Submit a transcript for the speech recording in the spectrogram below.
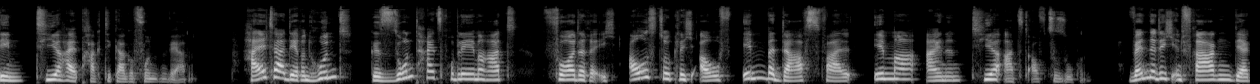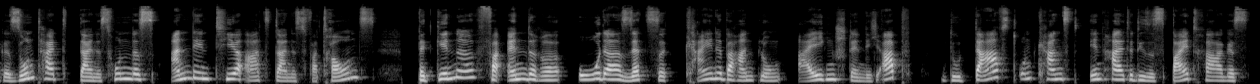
dem Tierheilpraktiker gefunden werden. Halter, deren Hund Gesundheitsprobleme hat, fordere ich ausdrücklich auf, im Bedarfsfall immer einen Tierarzt aufzusuchen. Wende dich in Fragen der Gesundheit deines Hundes an den Tierarzt deines Vertrauens, beginne, verändere oder setze keine Behandlung eigenständig ab, Du darfst und kannst Inhalte dieses Beitrages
